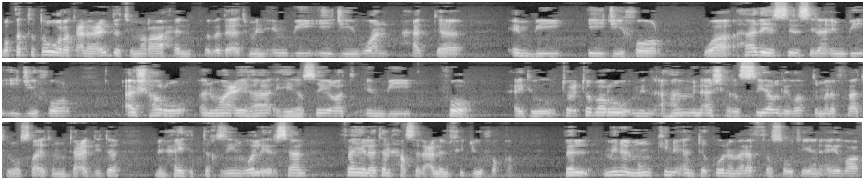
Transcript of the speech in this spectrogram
وقد تطورت على عدة مراحل فبدأت من MPEG1 حتى MPEG4 وهذه السلسلة MBEG4 أشهر أنواعها هي صيغة MP4 حيث تعتبر من أهم من أشهر الصيغ لضغط ملفات الوسائط المتعددة من حيث التخزين والإرسال فهي لا تنحصر على الفيديو فقط. بل من الممكن أن تكون ملفا صوتيا أيضا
